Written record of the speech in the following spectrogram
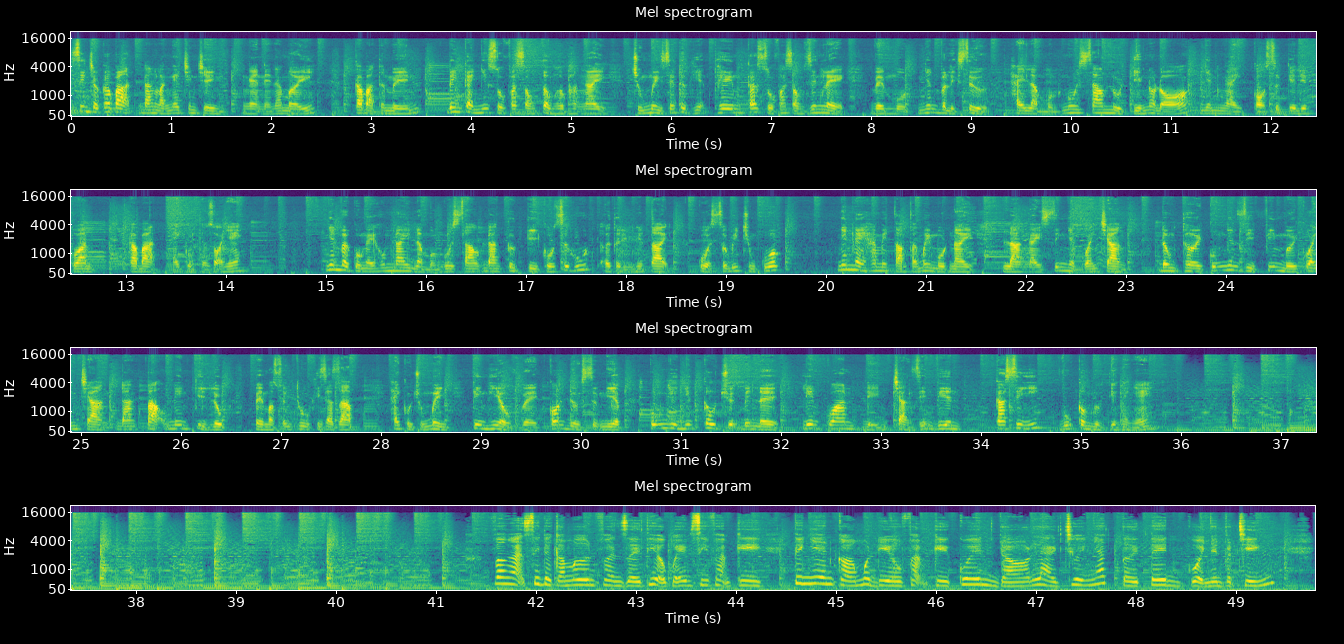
Xin chào các bạn đang lắng nghe chương trình Ngày này năm ấy. Các bạn thân mến, bên cạnh những số phát sóng tổng hợp hàng ngày, chúng mình sẽ thực hiện thêm các số phát sóng riêng lẻ về một nhân vật lịch sử hay là một ngôi sao nổi tiếng nào đó nhân ngày có sự kiện liên quan. Các bạn hãy cùng theo dõi nhé. Nhân vật của ngày hôm nay là một ngôi sao đang cực kỳ cố sức hút ở thời điểm hiện tại của showbiz Trung Quốc. Nhân ngày 28 tháng 11 này là ngày sinh nhật của anh chàng, đồng thời cũng nhân dịp phim mới của anh chàng đang tạo nên kỷ lục về mặt doanh thu khi ra rạp. Hãy cùng chúng mình tìm hiểu về con đường sự nghiệp cũng như những câu chuyện bên lề liên quan đến chàng diễn viên, ca sĩ, vũ công nổi tiếng này nhé. Vâng ạ, xin được cảm ơn phần giới thiệu của MC Phạm Kỳ. Tuy nhiên có một điều Phạm Kỳ quên đó là chưa nhắc tới tên của nhân vật chính.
